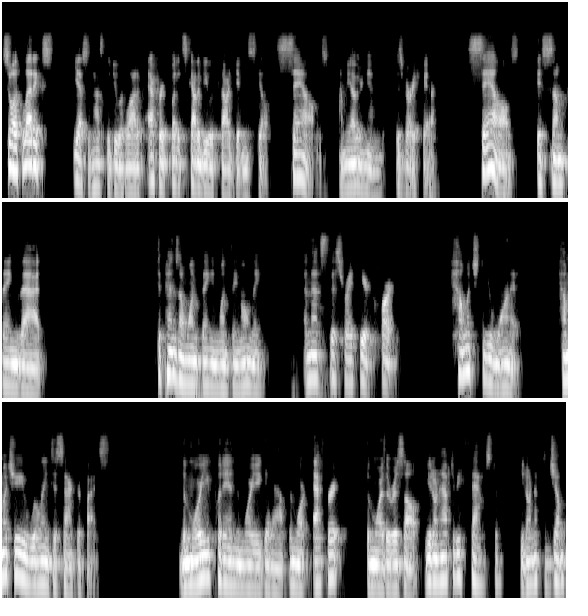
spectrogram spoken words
So athletics yes, it has to do with a lot of effort, but it's got to be with God given skill. Sales, on the other hand, is very fair. Sales is something that depends on one thing and one thing only. And that's this right here heart. How much do you want it? How much are you willing to sacrifice? The more you put in, the more you get out. The more effort, the more the result. You don't have to be faster. You don't have to jump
